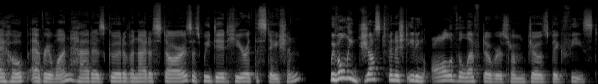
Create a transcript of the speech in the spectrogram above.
I hope everyone had as good of a night of stars as we did here at the station. We've only just finished eating all of the leftovers from Joe's big feast.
